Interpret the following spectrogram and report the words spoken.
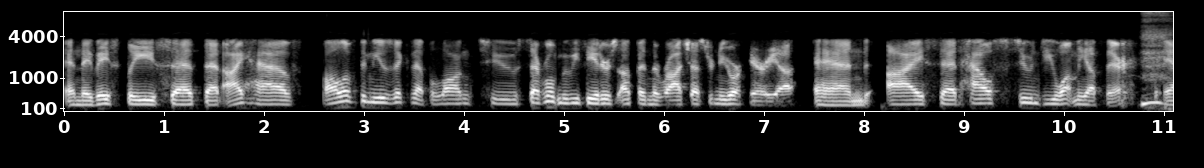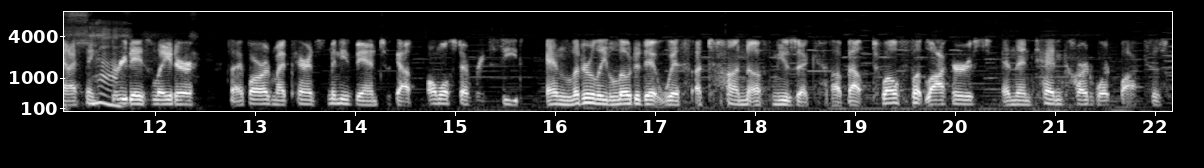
And they basically said that I have all of the music that belonged to several movie theaters up in the Rochester, New York area. And I said, How soon do you want me up there? And I think yeah. three days later, I borrowed my parents' minivan, took out almost every seat, and literally loaded it with a ton of music about 12 foot lockers and then 10 cardboard boxes.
